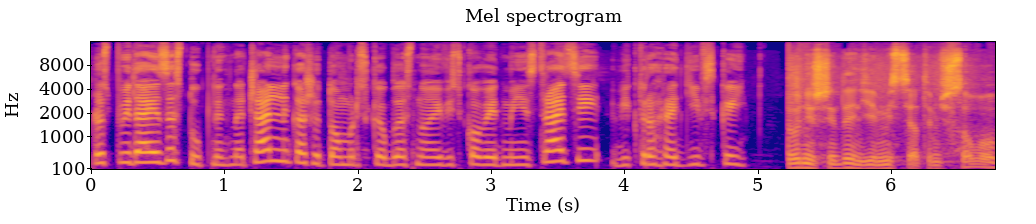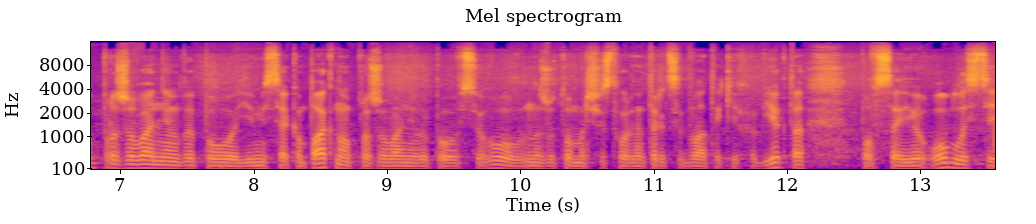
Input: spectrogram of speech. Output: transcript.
розповідає заступник начальника Житомирської обласної військової адміністрації Віктор Градівський. Сьогоднішній день є місця тимчасового проживання ВПО, є місця компактного проживання ВПО. Всього на Житомирщині створено 32 таких об'єкта по всій області,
